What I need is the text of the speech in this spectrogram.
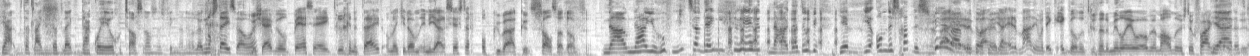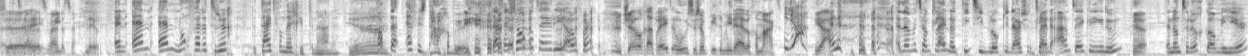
ja, dat lijkt, dat lijkt, daar kon je heel goed salsa dansen. Dat vind ik dan heel leuk. Nog steeds wel hoor. Dus jij wil per se terug in de tijd, omdat je dan in de jaren 60 op Cuba kunt salsa dansen? Nou, nou, je hoeft niet zo denigrerend. nou, dat hoef je, je. Je onderschat de sfeer ja, waar we het over hebben. Ja, helemaal niet. Want ik, ik wilde terug naar de middeleeuwen met mijn handen een stuk vaker Ja, dat, dus, is waar, dat, is waar, dat is waar. Niet, dat is waar. Nee. En, en, en nog verder terug, de tijd van de Egyptenaren. Ja. Wat de F is daar gebeurd? daar zijn zoveel theorieën over. Jij wil graag weten hoe ze zo'n piramide hebben gemaakt. Ja! Ja. En, en dan met zo'n klein notitieblokje daar soort kleine aantekeningen doen. ja. En dan terugkomen hier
